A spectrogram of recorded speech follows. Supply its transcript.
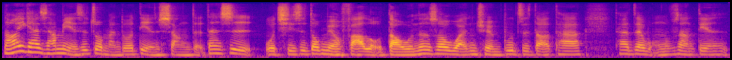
然后一开始他们也是做蛮多电商的，但是我其实都没有 follow 到，我那时候完全不知道他他在网络上电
